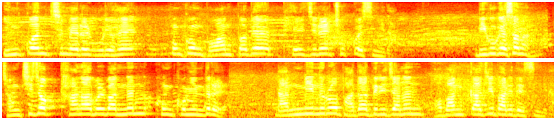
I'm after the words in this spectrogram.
인권 침해를 우려해 홍콩 보안법의 폐지를 촉구했습니다. 미국에서는 정치적 탄압을 받는 홍콩인들을 난민으로 받아들이자는 법안까지 발의됐습니다.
